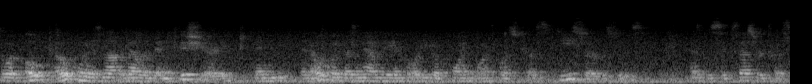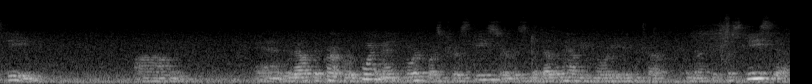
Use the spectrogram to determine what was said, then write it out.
So if Oak- Ocwen is not a valid beneficiary, then, then Ocwen doesn't have the authority to appoint Northwest Trustee Services as the successor trustee. Um, And without the proper appointment, Northwest Trustee Services doesn't have the authority to conduct, a trustee sale.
